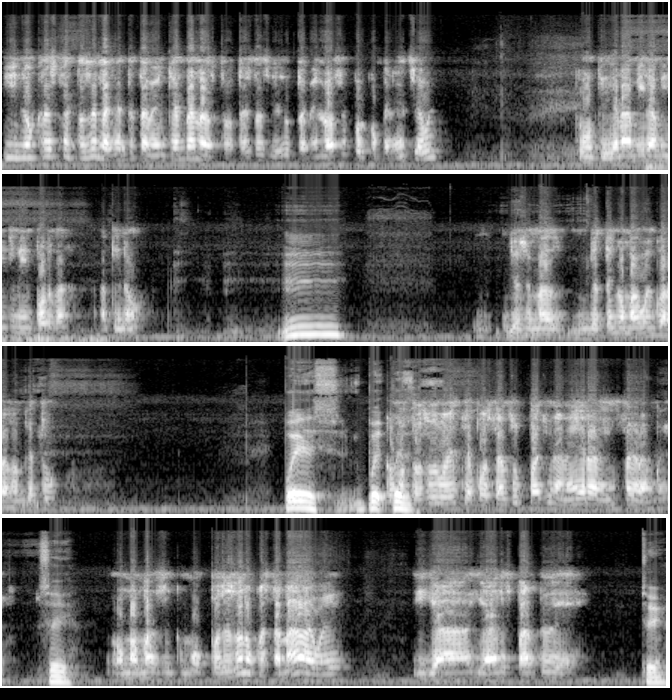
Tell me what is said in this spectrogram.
¿Y no crees que entonces la gente también que anda en las protestas y eso también lo hace por conveniencia, güey? Como que ya nada, mira, a mí sí me importa, a ti no. Mm. Yo soy más, yo tengo más buen corazón que tú. Pues, pues, Como pues todos esos güeyes que postan su página negra de Instagram, güey. Sí. O mamá así como, pues eso no cuesta nada, güey. Y ya, ya eres parte de... Sí.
